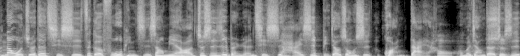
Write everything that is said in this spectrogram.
嗯、那我觉得，其实这个服务品质上面啊，就是日本人其实还是比较重视款待啊。哦，我们讲的就是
